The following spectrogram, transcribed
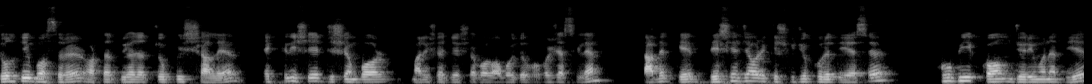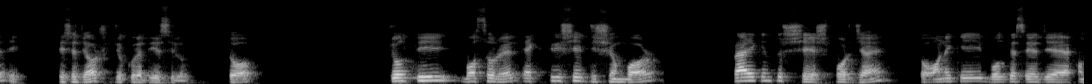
চলতি বছরের, অর্থাৎ দুই হাজার চব্বিশ সালের একত্রিশে ডিসেম্বর মালয়েশিয়ার যে সকল অবৈধ প্রবাসীরা ছিলেন, তাদেরকে দেশে যাওয়ার একটি সুযোগ করে দিয়েছে। খুবই কম জরিমানা দিয়ে দেশে যাওয়ার সুযোগ করে দিয়েছিল। তো চলতি বছরের একত্রিশে ডিসেম্বর প্রায় কিন্তু শেষ পর্যায়ে। তো অনেকেই বলতেছে যে এখন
